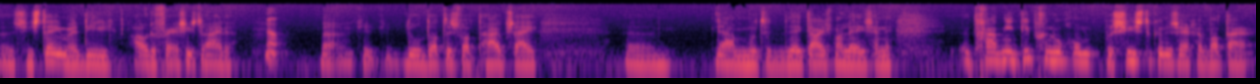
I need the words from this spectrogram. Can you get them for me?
uh, systemen die oude versies draaiden. Ja. Nou, ik, ik, bedoel, dat is wat Huip zei. ja, we moeten de details maar lezen. En het gaat niet diep genoeg om precies te kunnen zeggen wat daar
